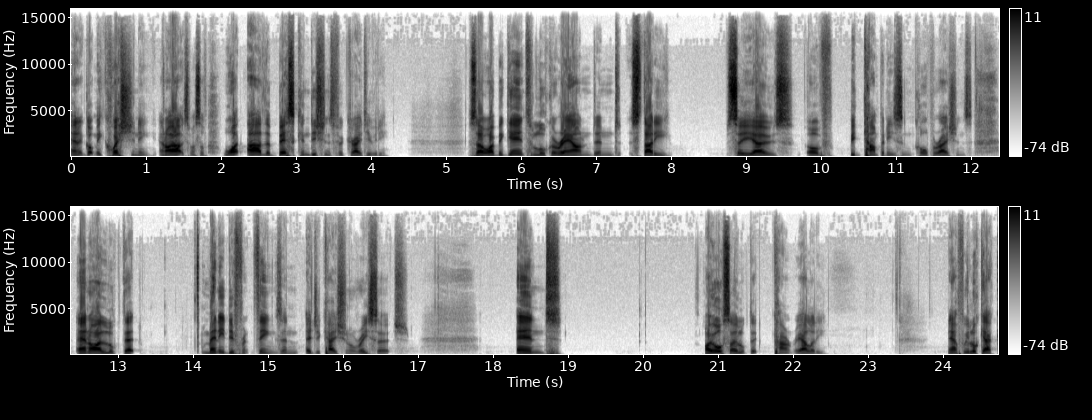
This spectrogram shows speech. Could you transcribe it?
and it got me questioning. And I asked myself, what are the best conditions for creativity? So I began to look around and study CEOs of big companies and corporations, and I looked at many different things and educational research and I also looked at current reality. Now, if we look at,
